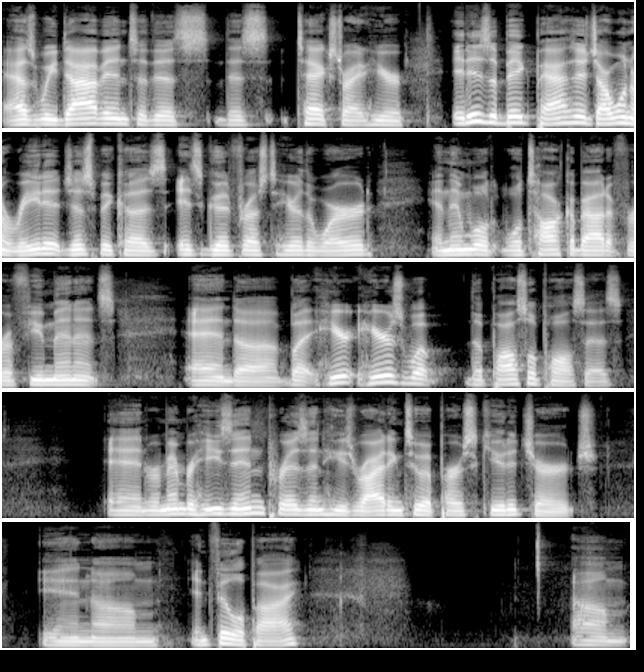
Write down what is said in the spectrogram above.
as we dive into this this text right here, it is a big passage. I want to read it just because it's good for us to hear the word, and then we'll we'll talk about it for a few minutes. And uh, but here here's what the Apostle Paul says. And remember, he's in prison. He's writing to a persecuted church in um, in Philippi. Um,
